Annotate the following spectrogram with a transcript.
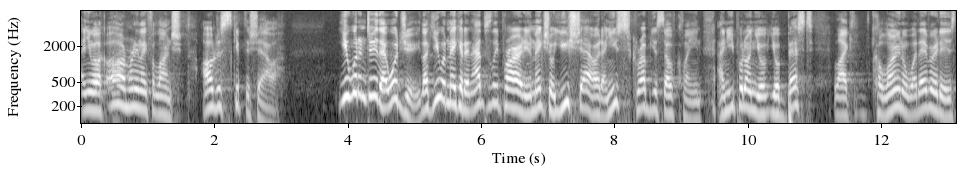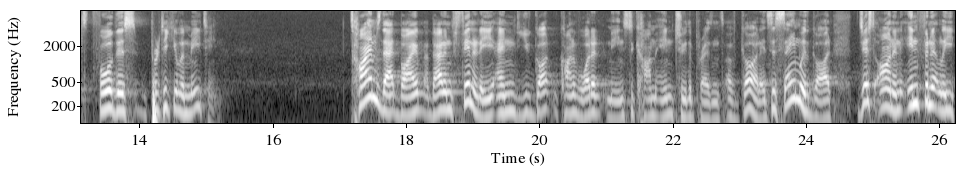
and you were like, oh, I'm running late for lunch, I'll just skip the shower. You wouldn't do that, would you? Like, you would make it an absolute priority to make sure you showered and you scrubbed yourself clean and you put on your, your best, like, cologne or whatever it is for this particular meeting. Times that by about infinity, and you've got kind of what it means to come into the presence of God. It's the same with God, just on an infinitely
